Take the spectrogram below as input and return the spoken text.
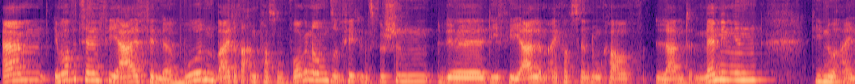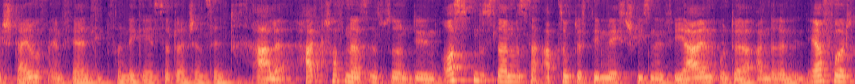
ähm, Im offiziellen Filialfinder wurden weitere Anpassungen vorgenommen. So fehlt inzwischen die, äh, die Filiale im Einkaufszentrum Kaufland Memmingen die nur einen Steinwurf entfernt liegt von der GameStop Deutschland Zentrale. Hart getroffen hat es insbesondere den Osten des Landes nach Abzug des demnächst schließenden Filialen, unter anderem in Erfurt.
